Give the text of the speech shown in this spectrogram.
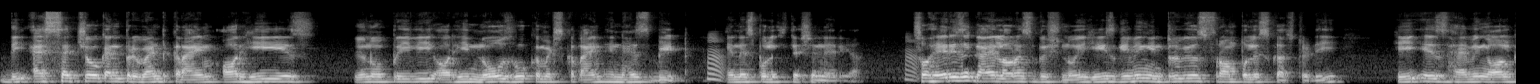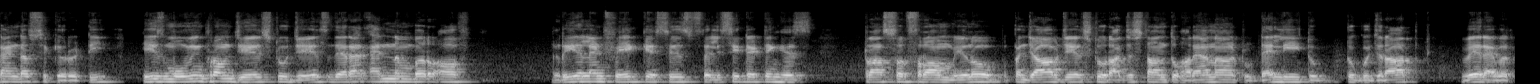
the SHO can prevent crime, or he is, you know, privy, or he knows who commits crime in his beat, hmm. in his police station area. Hmm. So here is a guy, Lawrence Bishnoi. He is giving interviews from police custody. He is having all kind of security. He is moving from jails to jails. There are n number of real and fake cases felicitating his transfer from you know Punjab jails to Rajasthan to Haryana to Delhi to to Gujarat wherever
